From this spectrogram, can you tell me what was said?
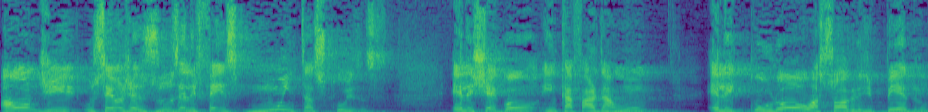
onde o Senhor Jesus ele fez muitas coisas. Ele chegou em Cafarnaum, ele curou a sogra de Pedro,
